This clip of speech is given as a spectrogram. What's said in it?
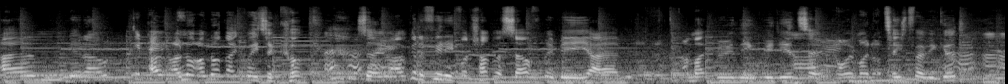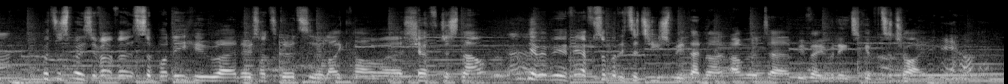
Um, you know, I. I'm not I'm not that great a cook, so I've got a feeling if I try myself, maybe um, I might ruin the ingredients, uh, or it might not taste very good. Uh-huh. But I suppose if I have uh, somebody who uh, knows how to do it, know, like our uh, chef just now, yeah, maybe if I have somebody to teach me, then I, I would uh, be very willing to give it a try. Yeah.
